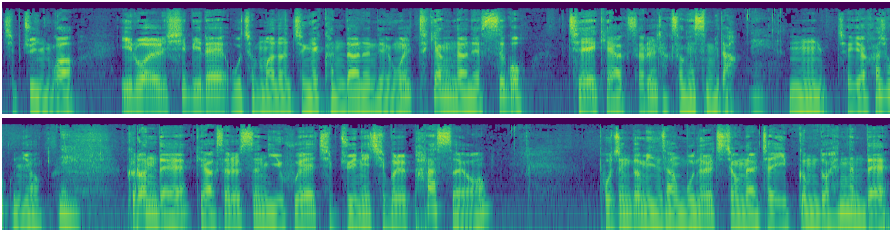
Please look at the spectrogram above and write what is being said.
집주인과 1월 10일에 5천만 원 증액한다는 내용을 특약란에 쓰고 재계약서를 작성했습니다. 네. 음, 재계약하셨군요. 네. 그런데 계약서를 쓴 이후에 집주인이 집을 팔았어요. 보증금 인상분을 지정 날짜에 입금도 했는데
